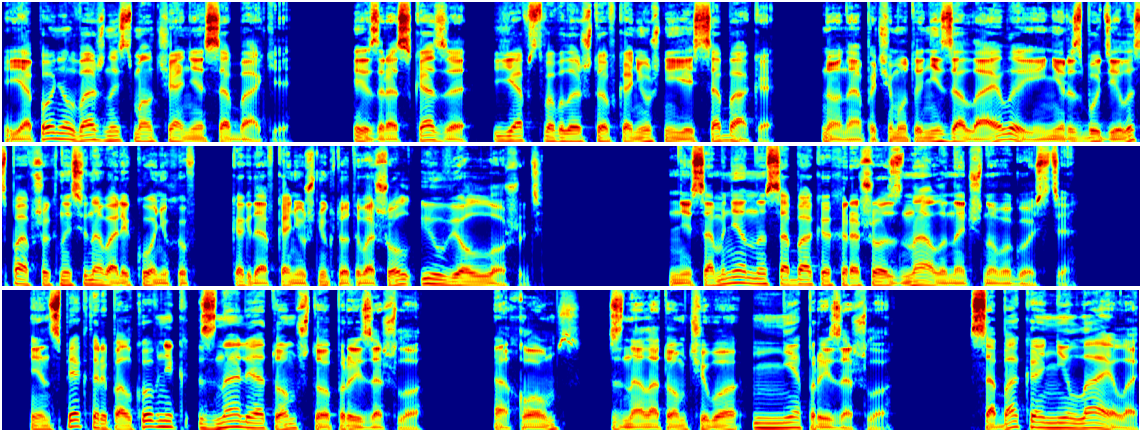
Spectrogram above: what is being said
я понял важность молчания собаки. Из рассказа явствовало, что в конюшне есть собака, но она почему-то не залаяла и не разбудила спавших на сеновале конюхов, когда в конюшню кто-то вошел и увел лошадь. Несомненно, собака хорошо знала ночного гостя. Инспектор и полковник знали о том, что произошло. А Холмс знал о том, чего не произошло. Собака не лаяла,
